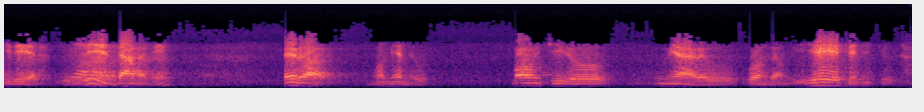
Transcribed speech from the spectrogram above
ရှိသေးရလားရှိရင်တားမယ်လေအဲ့တော့မမြင်လို့ပေါင်းချီတို့မြတို့ဘုန်းတော်ရဲတဲ့နေကြတာ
